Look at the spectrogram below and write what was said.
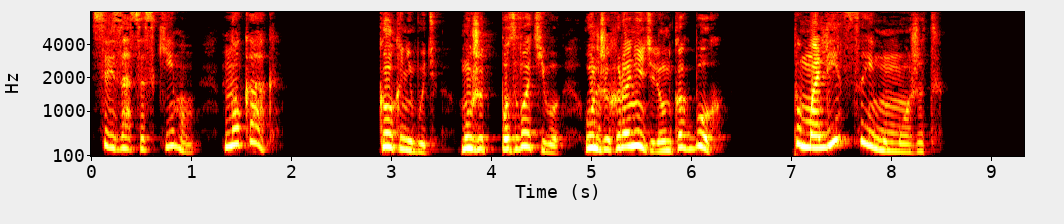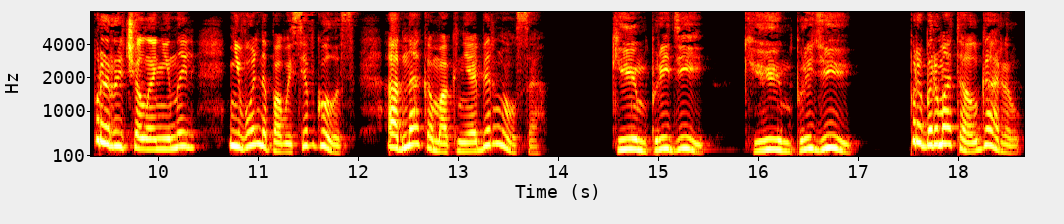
«Связаться с Кимом? Но как?» «Как-нибудь. Может, позвать его? Он же хранитель, он как бог». Помолиться ему может?» Прорычала Нинель, невольно повысив голос, однако маг не обернулся. «Ким, приди! Ким, приди!» Пробормотал Гарл.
